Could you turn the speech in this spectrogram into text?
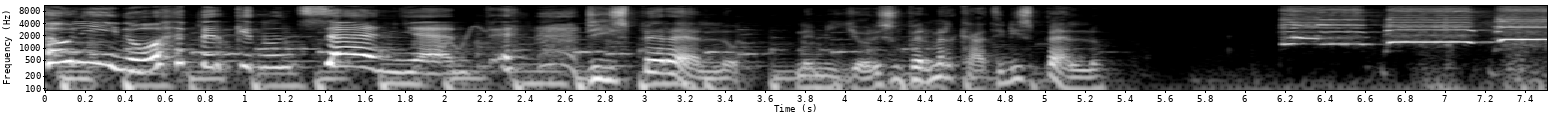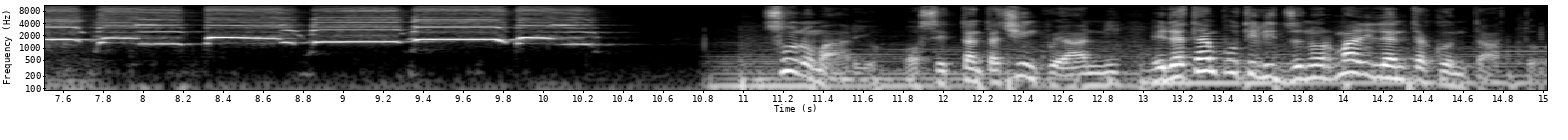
Paolino, perché non sa niente. Disperello, nei migliori supermercati di Spello. Sono Mario, ho 75 anni e da tempo utilizzo normali lenti a contatto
